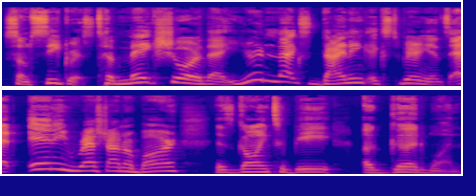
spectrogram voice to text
some secrets to make sure that your next dining experience at any restaurant or bar is going to be a good one.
